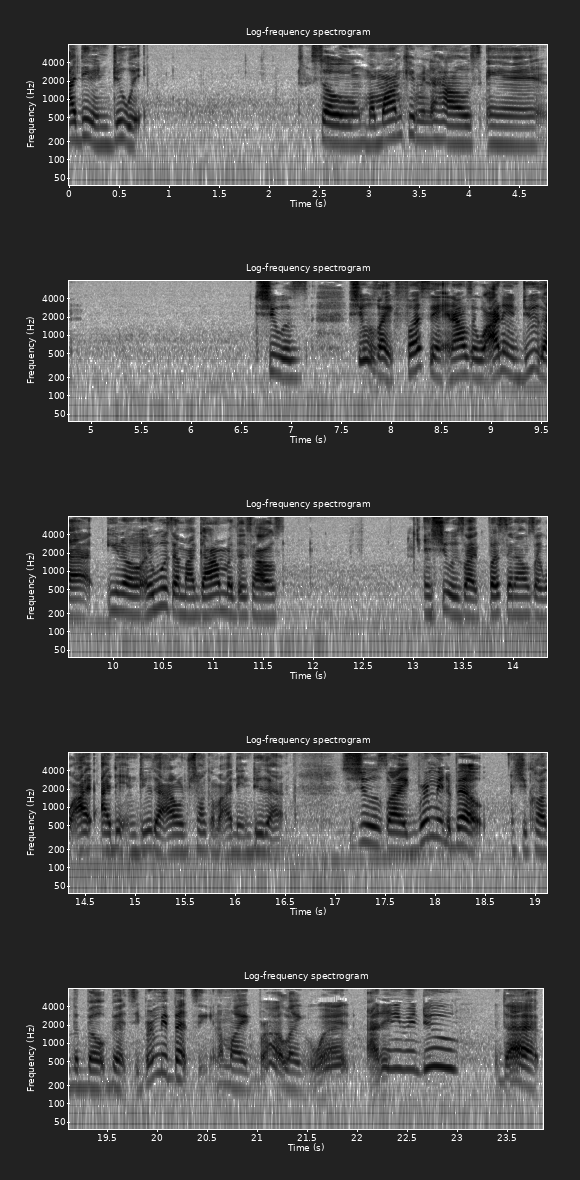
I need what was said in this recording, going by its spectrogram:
i didn't do it. So my mom came in the house and she was she was like fussing and I was like, Well, I didn't do that, you know, and it was at my godmother's house and she was like fussing. I was like, Well, I, I didn't do that. I don't know what you're talking about. I didn't do that. So she was like, Bring me the belt. And she called the belt Betsy. Bring me Betsy. And I'm like, bro, like what? I didn't even do that.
